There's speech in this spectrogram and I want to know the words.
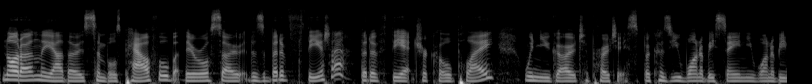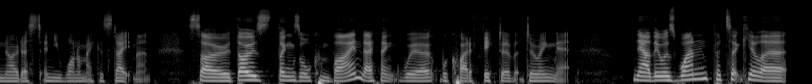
not only are those symbols powerful, but they're also, there's a bit of theatre, bit of theatrical play when you go to protests because you want to be seen, you want to be noticed, and you want to make a statement. So those things all combined, I think, were, were quite effective at doing that. Now, there was one particular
